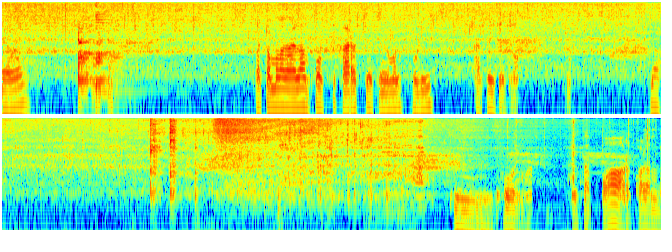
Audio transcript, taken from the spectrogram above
இப்போ பட்டை மிளகாயெல்லாம் போட்டு கரைச்சி வச்சுருந்தோம்னா புளி அரைச்சி வச்சுருவோம் இந்தா. ம், போதுமா. இப்போ பார் குழம்ப.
